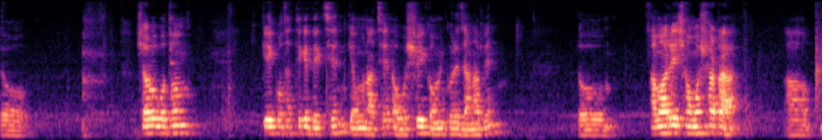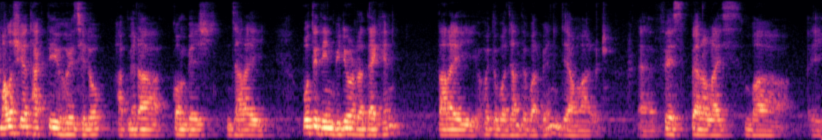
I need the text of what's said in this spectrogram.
তো, সর্বপ্রথম, কে কোথা থেকে দেখছেন, কেমন আছেন, অবশ্যই কমেন্ট করে জানাবেন। তো, আমার এই সমস্যাটা মালয়েশিয়া থাকতেই হয়েছিল। আপনারা কম বেশ যারাই প্রতিদিন ভিডিওটা দেখেন, তারাই হয়তো বা জানতে পারবেন যে আমার ফেস প্যারালাইজ বা এই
